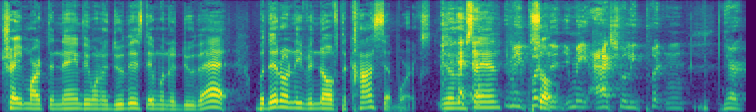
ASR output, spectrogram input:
trademark the name. They want to do this. They want to do that. But they don't even know if the concept works. You know what I'm saying? You mean putting? so it, you mean actually putting their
